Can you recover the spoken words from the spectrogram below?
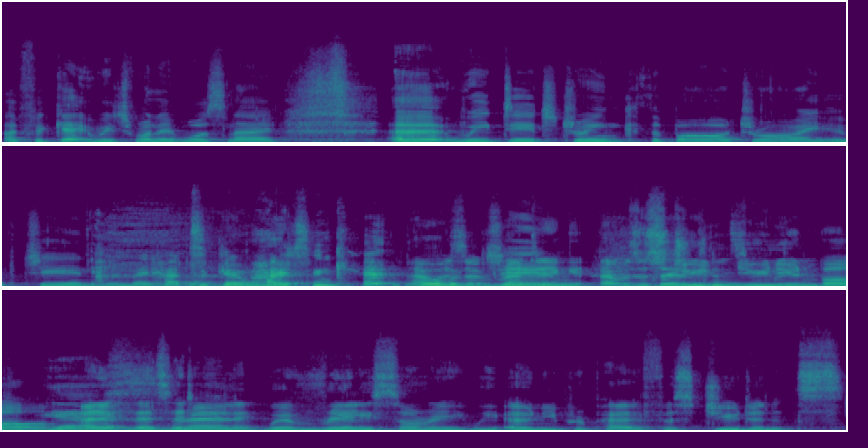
I forget which one it was now, uh, we did drink the bar dry of gin, and they had to go out and get That more was at gin. Reading. That was a So- student union bar. And Yes. it, they said, Really? "We're really sorry. We only prepared for students."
